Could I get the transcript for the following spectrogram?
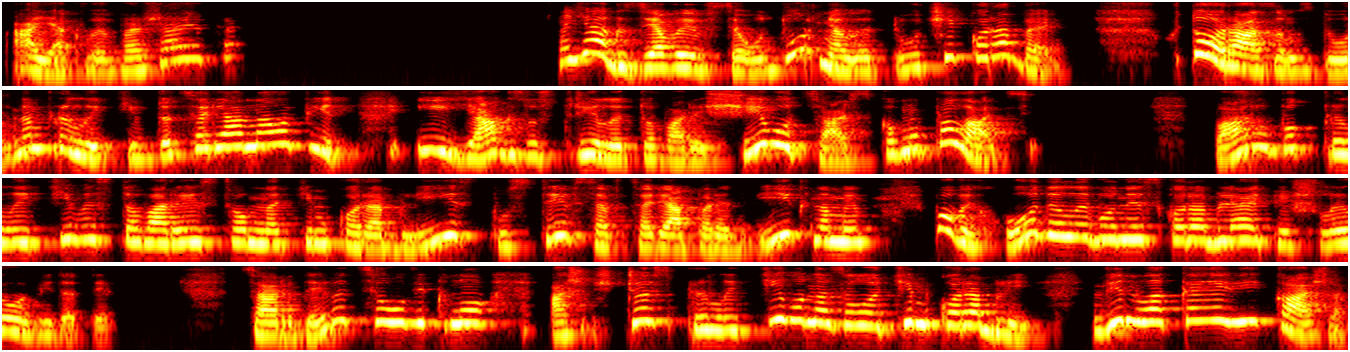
А як ви вважаєте? Як з'явився у дурня летучий корабель? Хто разом з дурнем прилетів до царя на обід і як зустріли товаришів у царському палаці? Парубок прилетів із товариством на тім кораблі, спустився в царя перед вікнами, повиходили вони з корабля і пішли обідати. Цар дивиться у вікно, аж щось прилетіло на золотім кораблі. Він лакеєві каже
